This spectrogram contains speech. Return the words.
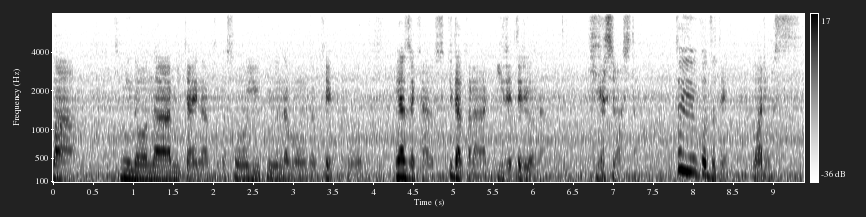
まあ、君の名みたいなとか、そういう風なものが結構、宮崎駿好きだから入れてるような気がしました。ということで、終わります。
